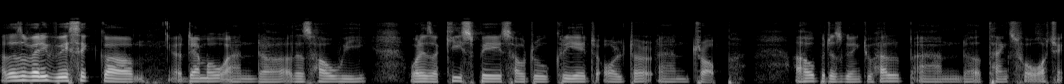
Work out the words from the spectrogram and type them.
uh, this is a very basic um, demo and uh, this is how we, what is a key space, how to create, alter and drop. I hope it is going to help and uh, thanks for watching.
